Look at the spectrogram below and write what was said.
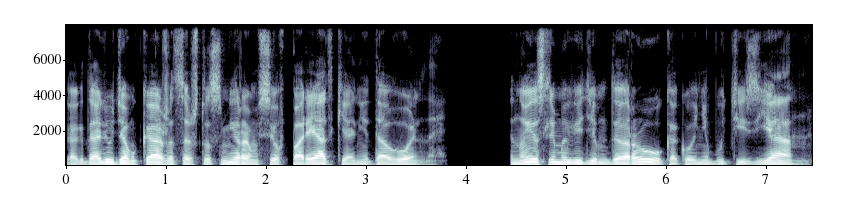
Когда людям кажется, что с миром все в порядке, они довольны. Но если мы видим дыру, какой-нибудь изъян,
